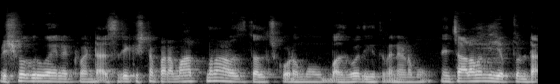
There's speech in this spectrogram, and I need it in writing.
విశ్వగురువు అయినటువంటి ఆ శ్రీకృష్ణ పరమాత్మను ఆ తలుచుకోవడము భగవద్గీత వినడము. నేను చాలామంది చెప్తుంటా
